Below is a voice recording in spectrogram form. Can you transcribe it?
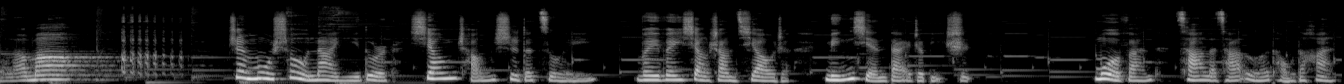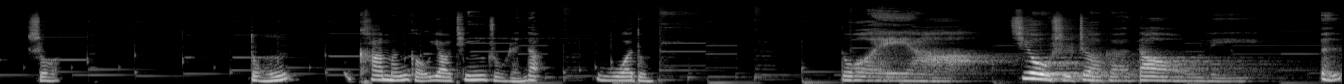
了吗？镇墓兽那一对香肠似的嘴微微向上翘着，明显带着鄙视。莫凡擦了擦额头的汗，说：“懂，看门狗要听主人的，我懂。”对呀，就是这个道理。嗯，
